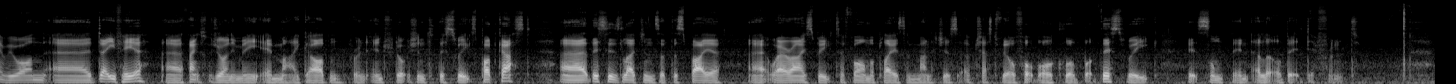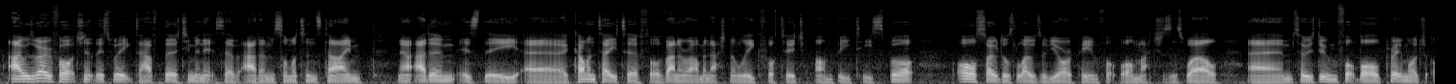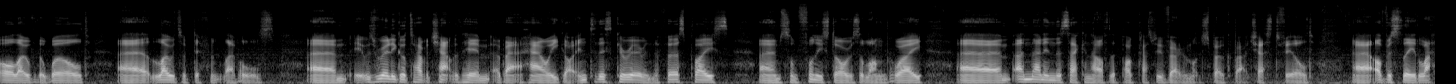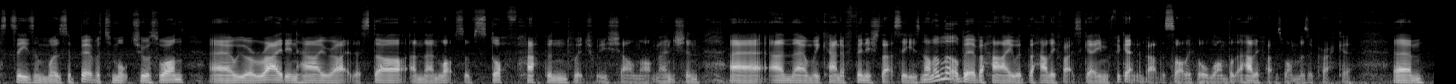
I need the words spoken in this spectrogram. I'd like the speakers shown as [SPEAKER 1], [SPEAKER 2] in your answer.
[SPEAKER 1] everyone, uh, Dave here. Uh, thanks for joining me in my garden for an introduction to this week's podcast. Uh, this is Legends of the Spire, uh, where I speak to former players and managers of Chesterfield Football Club, but this week it's something a little bit different. I was very fortunate this week to have 30 minutes of Adam Somerton's time. Now, Adam is the uh, commentator for Vanarama National League footage on BT Sport, also does loads of European football matches as well. Um, so he's doing football pretty much all over the world, uh, loads of different levels. Um, it was really good to have a chat with him about how he got into this career in the first place, um, some funny stories along the way. Um, and then in the second half of the podcast, we very much spoke about Chesterfield. Uh, obviously, last season was a bit of a tumultuous one. Uh, we were riding high right at the start, and then lots of stuff happened, which we shall not mention. Uh, and then we kind of finished that season on a little bit of a high with the Halifax game, forgetting about the Solihull one, but the Halifax one was a cracker. Um,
